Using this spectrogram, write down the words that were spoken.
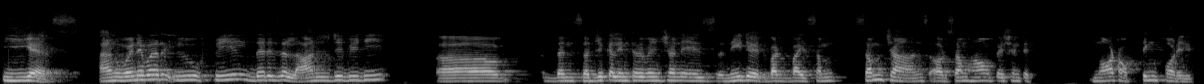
Yes. And whenever you feel there is a large dvd uh, then surgical intervention is needed but by some some chance or somehow patient is not opting for it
